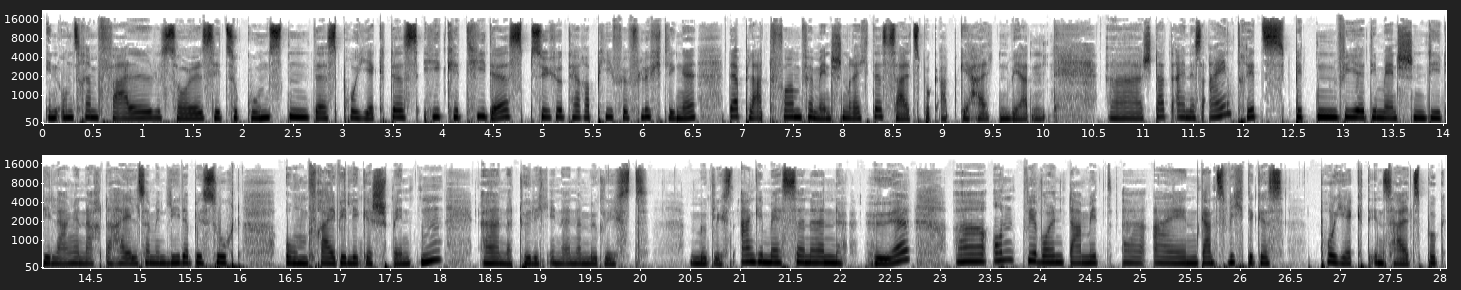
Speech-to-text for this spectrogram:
in unserem Fall soll sie zugunsten des Projektes Hiketides Psychotherapie für Flüchtlinge der Plattform für Menschenrechte Salzburg abgehalten werden. Äh, statt eines Eintritts bitten wir die Menschen, die die lange Nacht der heilsamen Lieder besucht, um freiwillige Spenden, äh, natürlich in einer möglichst möglichst angemessenen Höhe äh, und wir wollen damit ein ganz wichtiges Projekt in Salzburg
